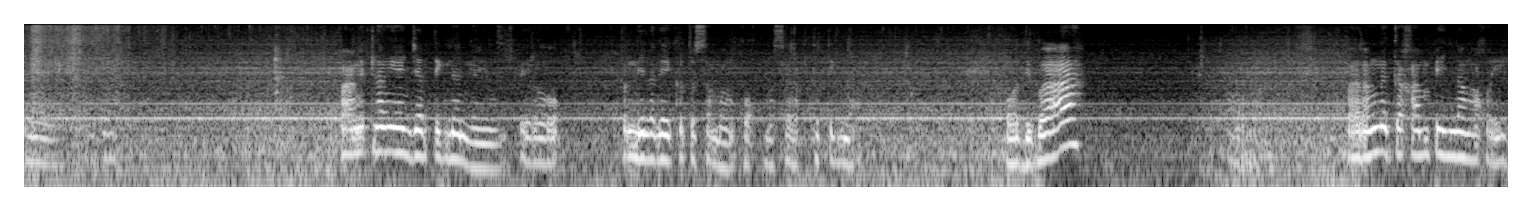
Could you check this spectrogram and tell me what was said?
Ayan. Diba? Pangit lang yan dyan tignan ngayon. Pero, pag nilagay ko to sa mangkok, masarap to tignan. O, di ba? Parang nagka-campaign lang ako eh.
